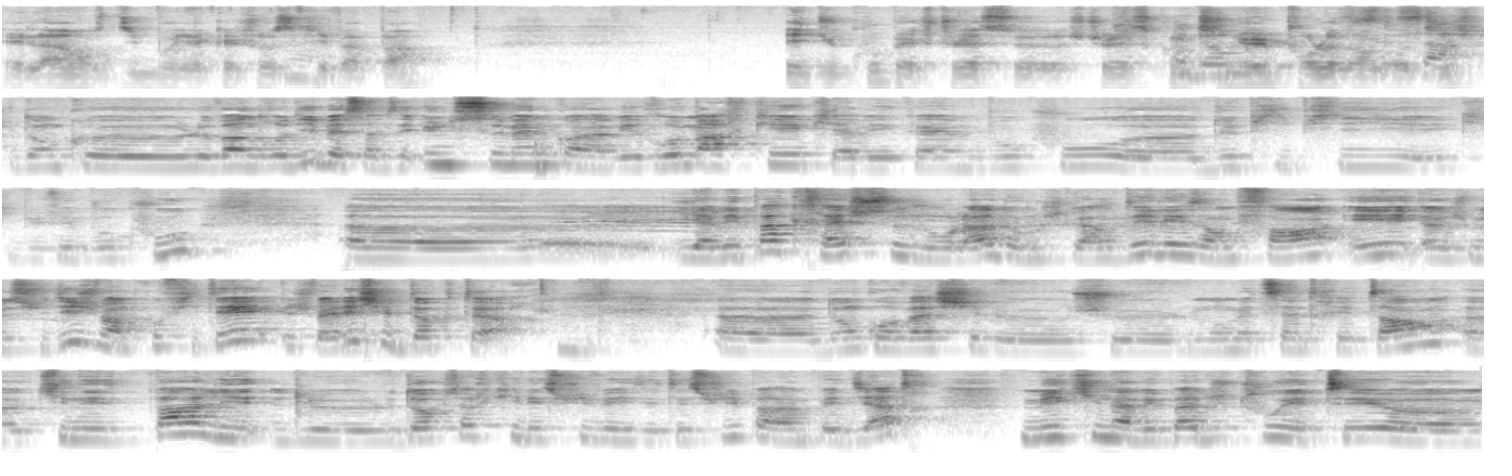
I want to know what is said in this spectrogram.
Et là, on se dit, bon, il y a quelque chose qui va pas. Et du coup, ben, je, te laisse, je te laisse donc, continuer pour le vendredi. Donc euh, le vendredi, ben, ça faisait une semaine qu'on avait remarqué qu'il y avait quand même beaucoup euh, de pipi et qu'il buvait beaucoup. Euh, il n'y avait pas crèche ce jour-là, donc je gardais les enfants et euh, je me suis dit je vais en profiter, je vais aller chez le docteur. Euh, donc on va chez, le, chez mon médecin traitant, euh, qui n'est pas les- le, le docteur qui les suivait, ils étaient suivis par un pédiatre, mais qui n'avait pas du tout été euh,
